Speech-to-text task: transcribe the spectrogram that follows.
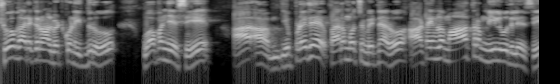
షో కార్యక్రమాలు పెట్టుకొని ఇద్దరు ఓపెన్ చేసి ఎప్పుడైతే ప్రారంభోత్సవం పెట్టినారో ఆ టైంలో మాత్రం నీళ్ళు వదిలేసి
